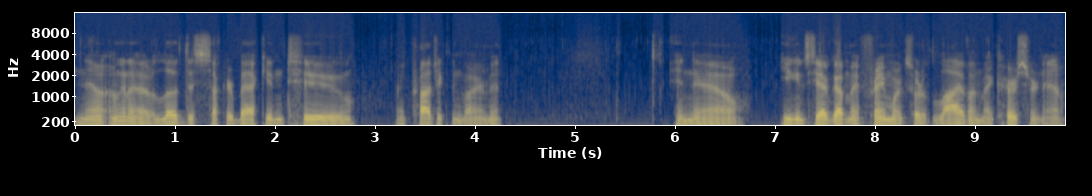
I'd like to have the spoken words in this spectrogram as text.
Now I'm going to load this sucker back into my project environment. And now you can see I've got my framework sort of live on my cursor now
